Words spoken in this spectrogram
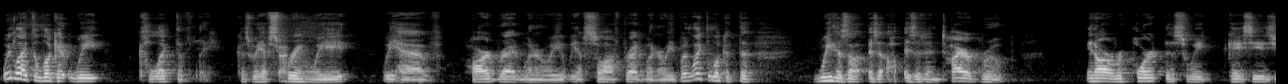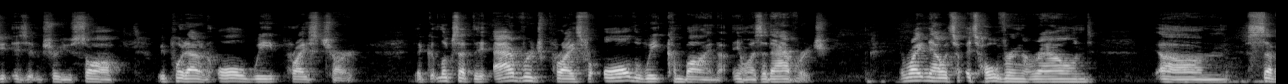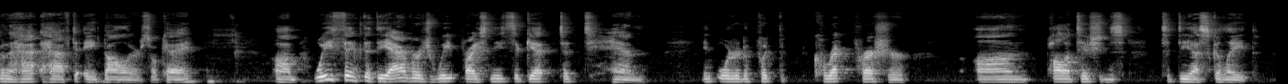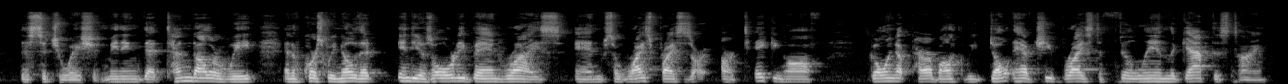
We'd like to look at wheat collectively because we have Okay. spring wheat, we have hard red winter wheat, we have soft red winter wheat. But we'd like to look at the wheat as, a, as, a, as an entire group. In our report this week, Casey, as, you, as I'm sure you saw, we put out an all wheat price chart that looks at the average price for all the wheat combined, you know, as an average. And right now, it's it's hovering around um, seven and a half, half to eight dollars. Okay, um, we think that the average wheat price needs to get to ten in order to put the correct pressure on politicians to de-escalate this situation. Meaning that ten dollar wheat, and of course we know that India has already banned rice, and so rice prices are are taking off, going up parabolically. We don't have cheap rice to fill in the gap this time.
